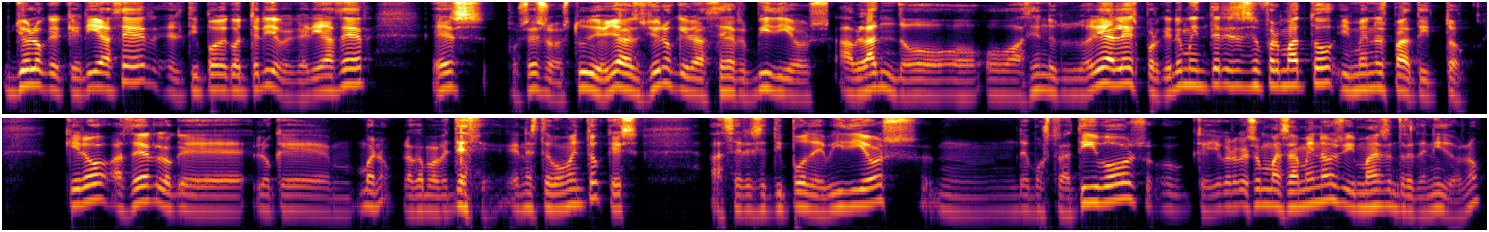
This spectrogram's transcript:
yo lo que quería hacer, el tipo de contenido que quería hacer, es, pues eso, estudio jazz. Yo no quiero hacer vídeos hablando o, haciendo tutoriales porque no me interesa ese formato y menos para TikTok. Quiero hacer lo que, lo que, bueno, lo que me apetece en este momento, que es hacer ese tipo de vídeos mm, demostrativos que yo creo que son más amenos y más entretenidos, ¿no?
